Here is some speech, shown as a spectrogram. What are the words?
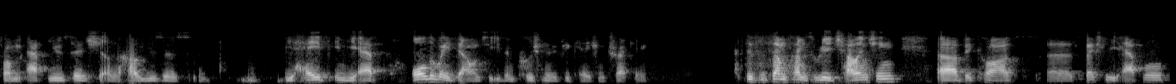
from app usage and how users behave in the app, all the way down to even push notification tracking. This is sometimes really challenging uh, because uh, especially Apple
